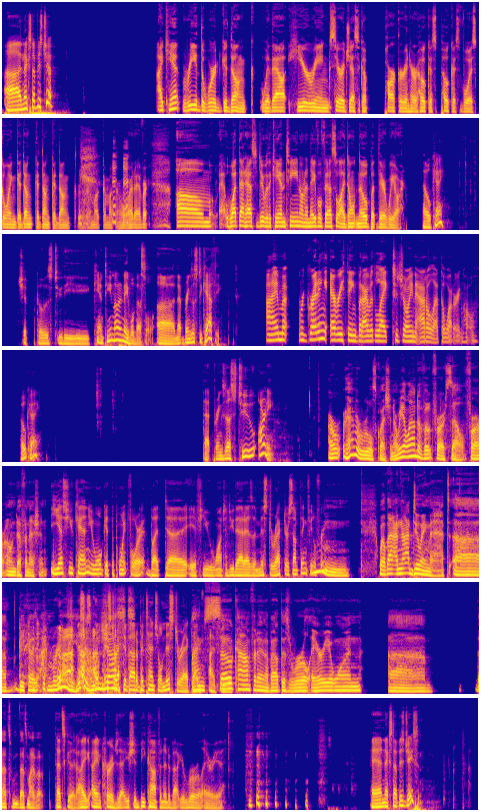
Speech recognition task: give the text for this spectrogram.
Uh, next up is Chip. I can't read the word gadunk without hearing Sarah Jessica Parker in her hocus pocus voice going gadunk gadunk gadunk or mucka mucka or whatever. Um, what that has to do with a canteen on a naval vessel, I don't know, but there we are. Okay. Chip goes to the canteen on a naval vessel. Uh, and that brings us to Kathy. I'm regretting everything, but I would like to join Adal at the watering hole. Okay. That brings us to Arnie. Are, I have a rules question. Are we allowed to vote for ourselves, for our own definition? Yes, you can. You won't get the point for it, but uh, if you want to do that as a misdirect or something, feel free. Hmm. Well, that, I'm not doing that uh, because I'm really. This is a I'm misdirect just- about a potential misdirect. I've- I'm so feared. confident about this rural area one. Um, that's that's my vote. That's good. I, I encourage that. You should be confident about your rural area. and next up is Jason.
